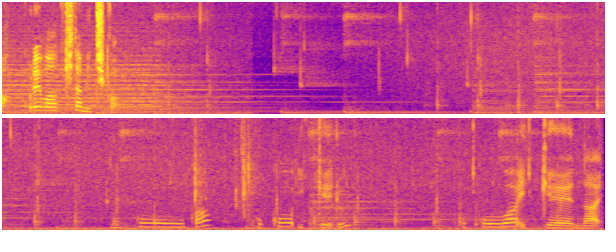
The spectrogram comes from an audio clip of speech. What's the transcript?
あこれは来た道か。向ここがここ行ける？ここは行けない。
